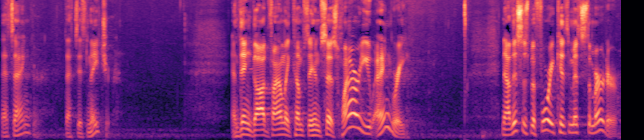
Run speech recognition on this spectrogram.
That's anger. That's its nature. And then God finally comes to him and says, Why are you angry? Now, this is before he commits the murder.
